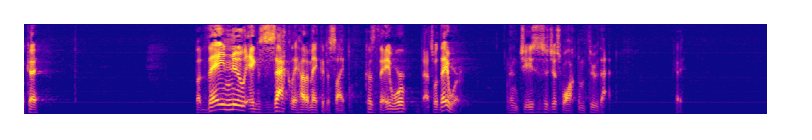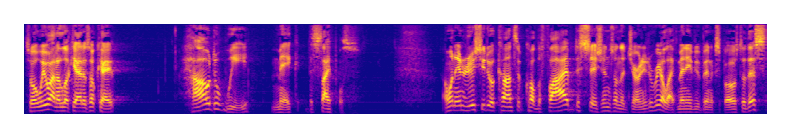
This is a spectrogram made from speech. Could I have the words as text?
okay? But they knew exactly how to make a disciple because they were, that's what they were. And Jesus had just walked them through that. Okay. So what we want to look at is okay, how do we make disciples? I want to introduce you to a concept called the five decisions on the journey to real life. Many of you have been exposed to this.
